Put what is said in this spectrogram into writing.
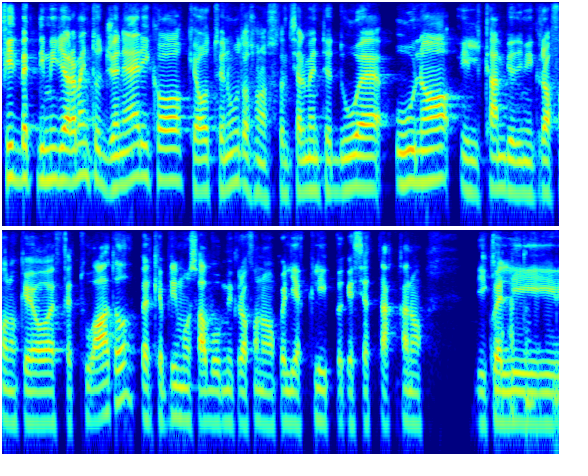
feedback di miglioramento generico che ho ottenuto sono sostanzialmente due. Uno, il cambio di microfono che ho effettuato, perché prima usavo un microfono, quelli a clip che si attaccano di quelli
